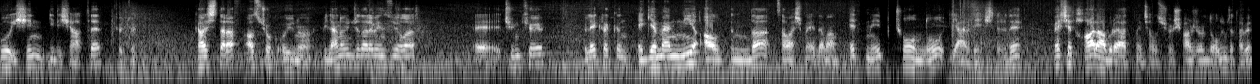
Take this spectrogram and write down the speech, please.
Bu işin gidişatı kötü. Karşı taraf az çok oyunu bilen oyunculara benziyorlar. E, çünkü BlackRock'ın egemenliği altında savaşmaya devam etmeyip çoğunluğu yer değiştirdi. Behçet hala buraya atmaya çalışıyor. Şarjörü de olunca tabi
